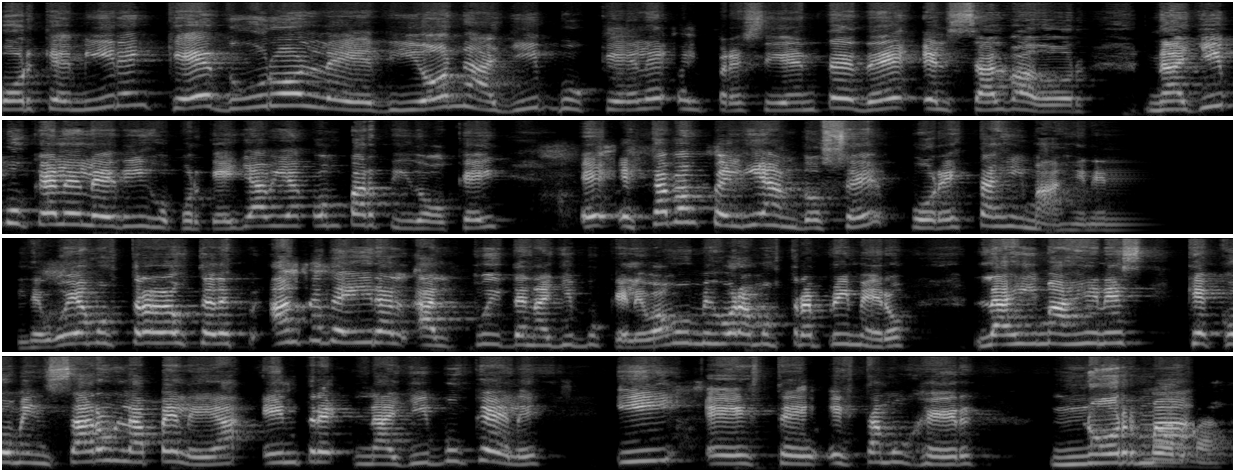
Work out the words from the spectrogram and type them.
porque miren qué duro le dio Nayib Bukele, el presidente de El Salvador. Nayib Bukele le dijo, porque ella había compartido, ok, eh, estaban peleándose por estas imágenes. Le voy a mostrar a ustedes, antes de ir al, al tweet de Nayib Bukele, vamos mejor a mostrar primero las imágenes que comenzaron la pelea entre Nayib Bukele y este, esta mujer, Norma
